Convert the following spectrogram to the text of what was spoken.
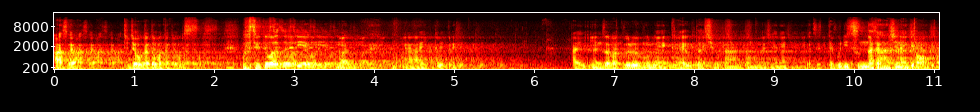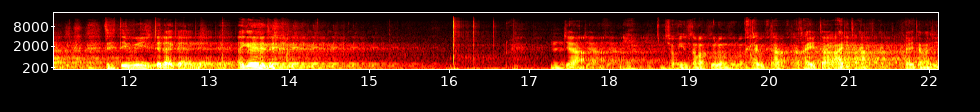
あそうや。ジョーがどうもたっくんです。忘れて忘れるやつまはいということではい、インザバックルームね、替え歌しようかなと思いましてね、絶対無理すんなって話しないけど、絶対無理してないからね、あけ んじゃあ、ね、ましょう。インザバックルーム、替え歌、替え歌ありかな。替え歌マジ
